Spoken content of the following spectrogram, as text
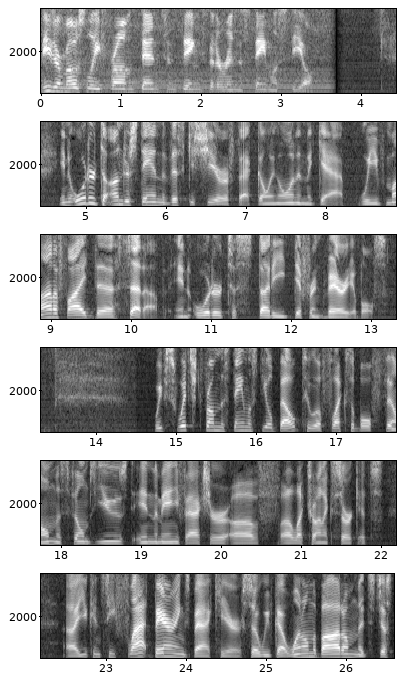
These are mostly from dents and things that are in the stainless steel. In order to understand the viscous shear effect going on in the gap, we've modified the setup in order to study different variables. We've switched from the stainless steel belt to a flexible film. This film's used in the manufacture of electronic circuits. Uh, you can see flat bearings back here. So we've got one on the bottom that's just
